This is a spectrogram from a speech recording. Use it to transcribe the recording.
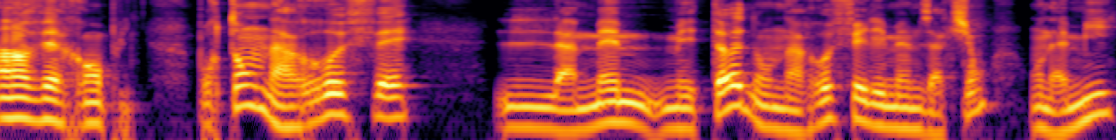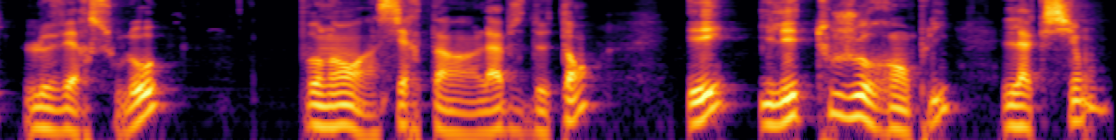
à un verre rempli. Pourtant, on a refait la même méthode, on a refait les mêmes actions, on a mis le verre sous l'eau pendant un certain laps de temps et il est toujours rempli. L'action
